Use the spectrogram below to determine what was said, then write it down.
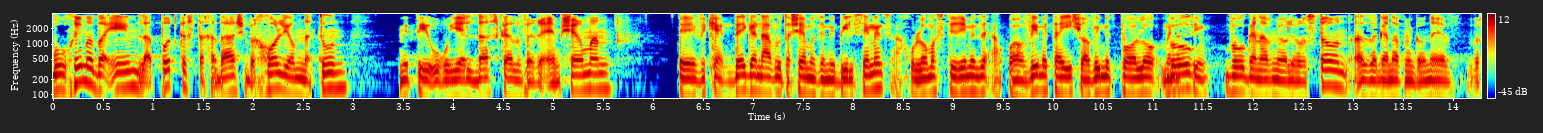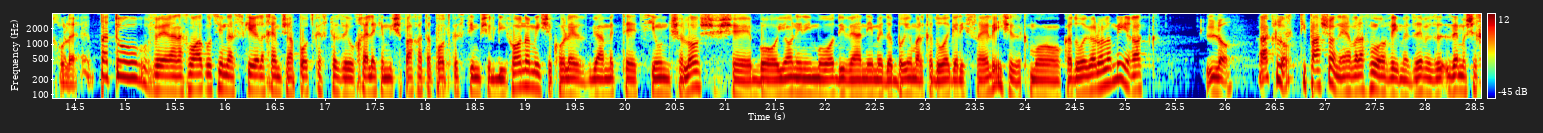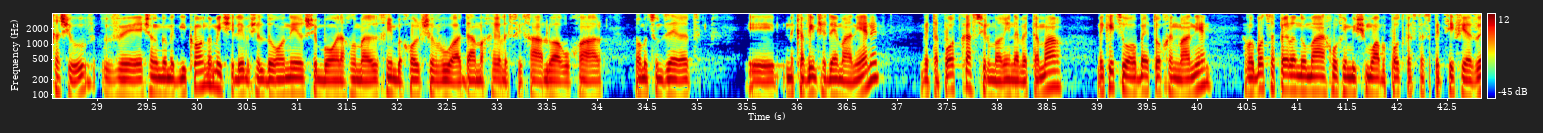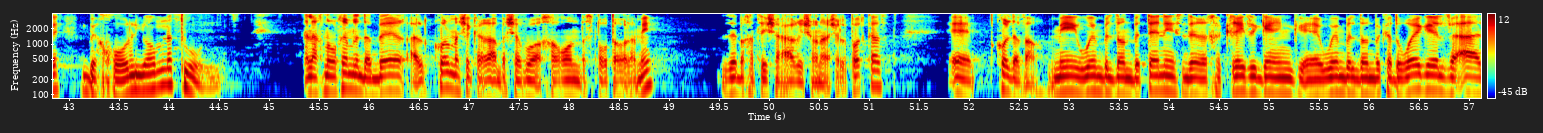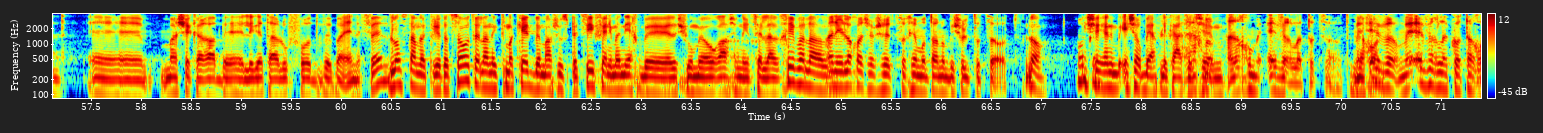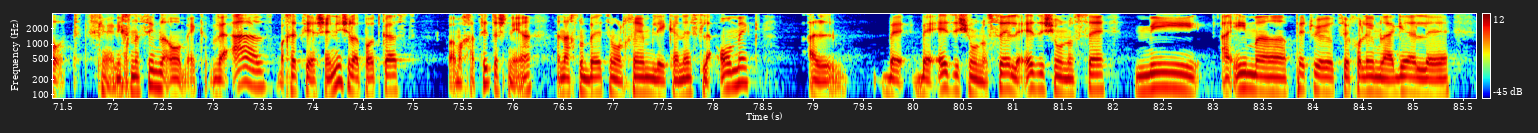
ברוכים הבאים לפודקאסט החדש בכל יום נתון מפי אוריאל דסקל וראם שרמן. אה, וכן די גנבנו את השם הזה מביל סימנס אנחנו לא מסתירים את זה אוהבים את האיש אוהבים את פועלו מנסים והוא גנב מאוליבר סטון אז הגנב מגונב וכולי. פטור ואנחנו רק רוצים להזכיר לכם שהפודקאסט הזה הוא חלק ממשפחת הפודקאסטים של גיקונומי שכוללת גם את אה, ציון שלוש שבו יוני נמרודי ואני מדברים על כדורגל ישראלי שזה כמו כדורגל עולמי רק לא. רק לא, טיפה שונה אבל אנחנו אוהבים את זה וזה מה שחשוב ויש לנו גם את גיקונומי שלי ושל דורון ניר שבו אנחנו מארחים בכל שבוע אדם אחר לשיחה לא ארוחה לא מצונזרת אה, מקווים שדי מעניינת ואת הפודקאסט של מרינה ותמר בקיצור הרבה תוכן מעניין אבל בוא תספר לנו מה אנחנו הולכים לשמוע בפודקאסט הספציפי הזה בכל יום נתון. אנחנו הולכים לדבר על כל מה שקרה בשבוע האחרון בספורט העולמי זה בחצי שעה הראשונה של הפודקאסט. אה, כל דבר מווימבלדון בטניס דרך הקרייזי גנג אה, ווימבלדון בכדורגל ועד אה, מה שקרה בליגת האלופות וב-NFL. לא סתם נקריא תוצאות אלא נתמקד במשהו ספציפי אני מניח באיזשהו מאורע שנרצה להרחיב עליו. אני לא חושב שצריכים אותנו בשביל תוצאות. לא. יש, אוקיי. יש הרבה אפליקציות שהם... אנחנו מעבר לתוצאות, נכון. מעבר, מעבר לכותרות, כן. נכנסים לעומק, ואז בחצי השני של הפודקאסט, במחצית השנייה, אנחנו בעצם הולכים להיכנס לעומק על באיזשהו נושא לאיזשהו נושא מהאם הפטריוטס יכולים להגיע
